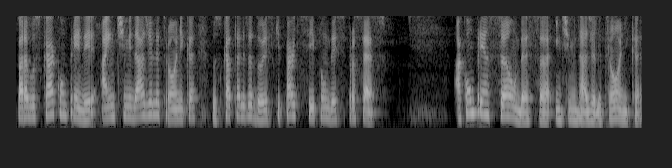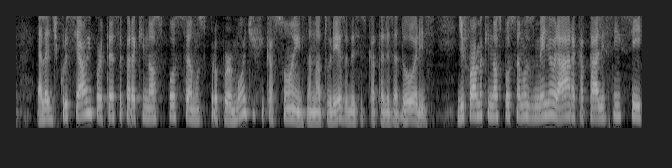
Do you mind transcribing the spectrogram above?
para buscar compreender a intimidade eletrônica dos catalisadores que participam desse processo. A compreensão dessa intimidade eletrônica ela é de crucial importância para que nós possamos propor modificações na natureza desses catalisadores, de forma que nós possamos melhorar a catálise em si,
